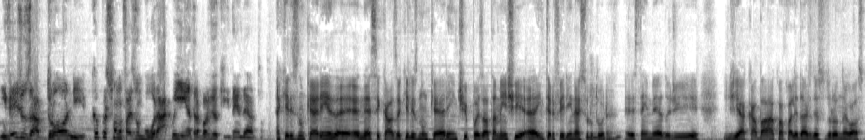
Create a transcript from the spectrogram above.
Em vez de usar drone, por que o pessoal não faz um buraco e entra pra ver o que, que tem dentro? É que eles não querem, é, é, nesse caso aqui, eles não querem, tipo, exatamente é, interferir na estrutura. Eles têm medo de, de acabar com a qualidade da estrutura do negócio.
